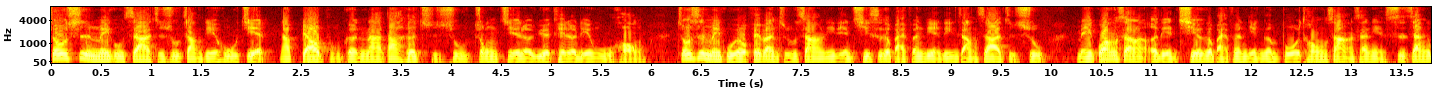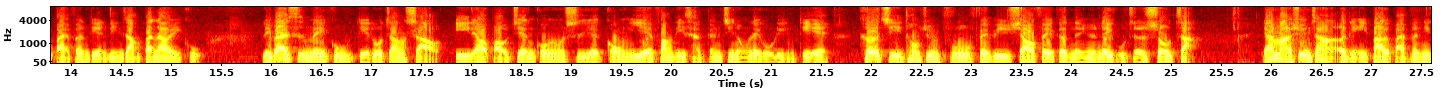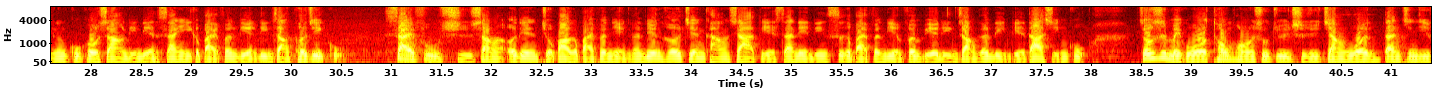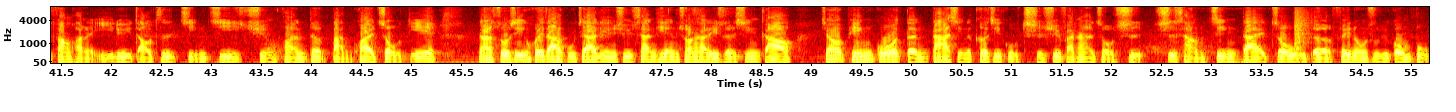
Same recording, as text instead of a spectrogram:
周四美股四大指数涨跌互见，那标普跟纳达克指数终结了月 K 的连五红。周四美股由非半指数上涨零点七四个百分点领涨四大指数，美光上涨二点七二个百分点，跟博通上涨三点四三个百分点领涨半导体股。礼拜四美股跌多涨少，医疗保健、公用事业、工业、房地产跟金融类股领跌，科技、通讯服务、非必需消费跟能源类股则收涨。亚马逊上涨二点一八个百分点，跟 Google 上零点三一个百分点领涨科技股；赛富时上涨二点九八个百分点，跟联合健康下跌三点零四个百分点，分别领涨跟领跌大型股。周四美国通膨的数据持续降温，但经济放缓的疑虑导致经济循环的板块走跌。那所幸辉达股价连续三天创下历史的新高，将苹果等大型的科技股持续反弹的走势。市场静待周五的非农数据公布。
